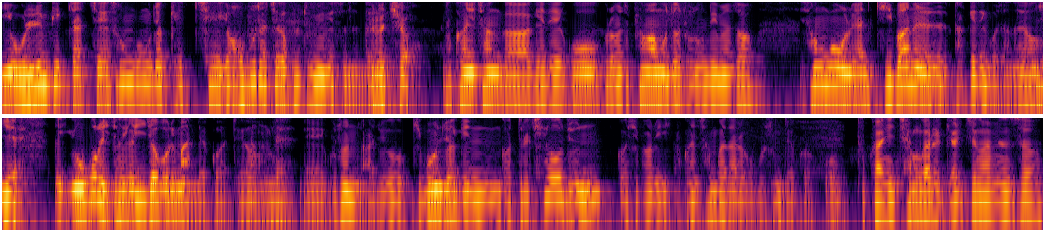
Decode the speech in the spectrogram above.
이 올림픽 자체의 성공적 개최 여부 자체가 불투명했었는데 그렇죠. 북한이 참가하게 되고 그러면서 평화 무드가 조성되면서 성공을 위한 기반을 닫게 된 거잖아요. 예. 그러니까 요거를 저희가 잊어버리면 안 될 것 같아요. 네. 예, 우선 아주 기본적인 것들을 채워준 것이 바로 이 북한의 참가다라고 보시면 될 것 같고. 북한이 참가를 결정하면서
